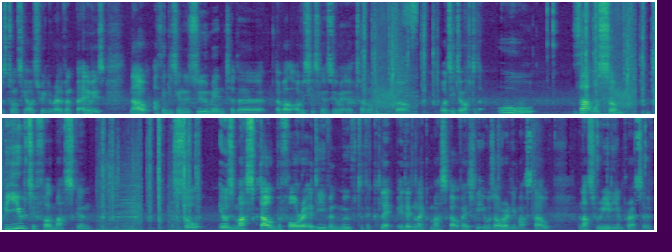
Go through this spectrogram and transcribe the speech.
Just don't see how it's really relevant. But anyways, now I think he's going to zoom into the. Well, obviously he's going to zoom into the tunnel, but what does he do after that? Ooh, that was some beautiful masking. So it was masked out before it had even moved to the clip. It didn't like mask out eventually. It was already masked out, and that's really impressive.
